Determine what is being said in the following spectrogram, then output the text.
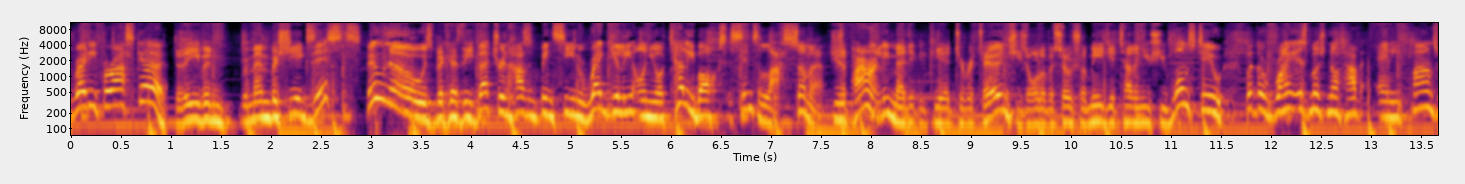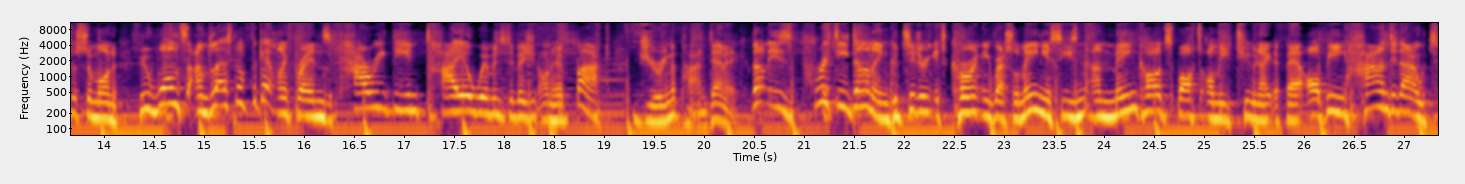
ready for Asuka? Do they even remember she exists? Who knows, because the veteran hasn't been seen regularly on your telly box since last summer. She's apparently medically cleared to return. She's all over social media telling you she wants to, but the writers must not have any plans for someone who once, and let's not forget, my friends, carried the entire women's division on her back during the pandemic. That is pretty damning considering it's currently WrestleMania season and main card spots on the two night affair are being handed out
